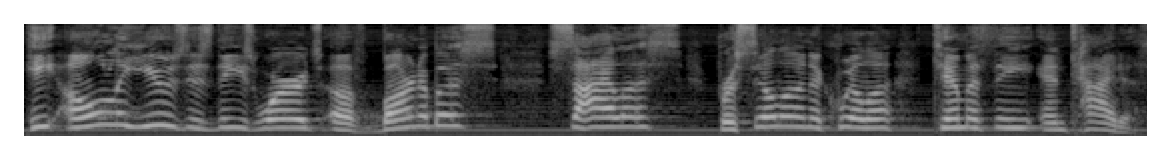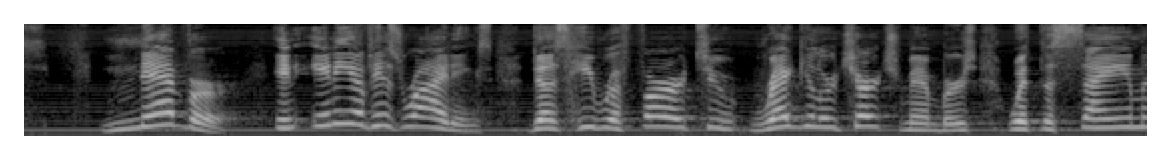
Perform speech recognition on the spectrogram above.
He only uses these words of Barnabas, Silas, Priscilla and Aquila, Timothy, and Titus. Never in any of his writings does he refer to regular church members with the same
